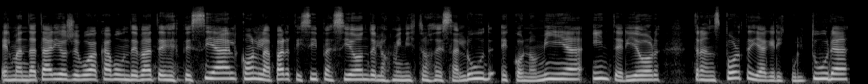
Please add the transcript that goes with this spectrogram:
El mandatario llevó a cabo un debate especial con la participación de los ministros de Salud, Economía, Interior, Transporte y Agricultura,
